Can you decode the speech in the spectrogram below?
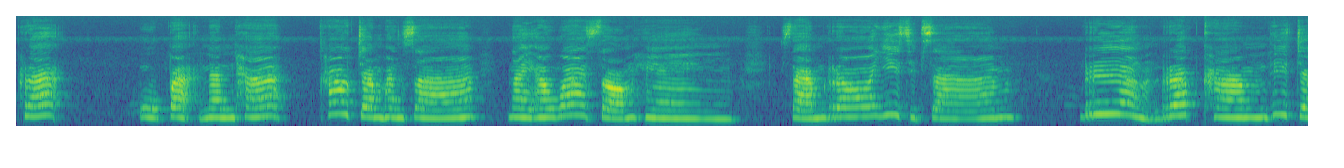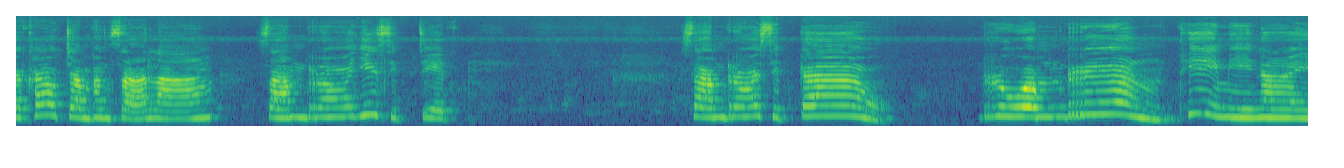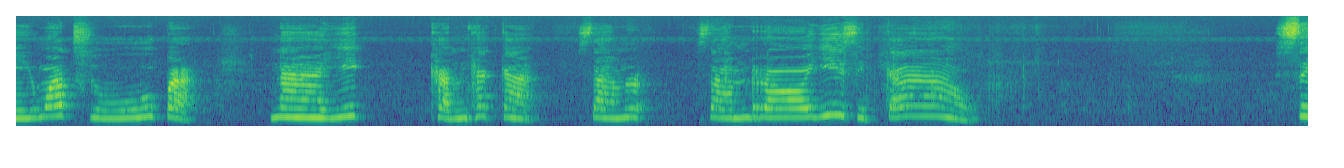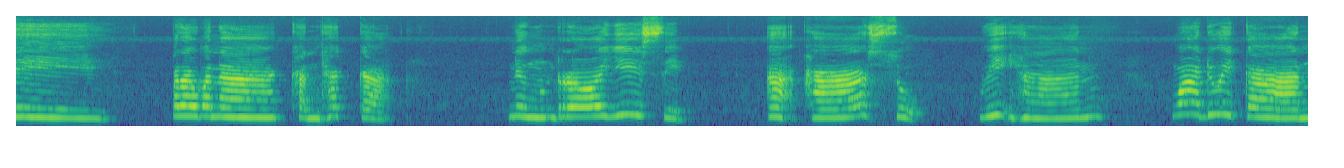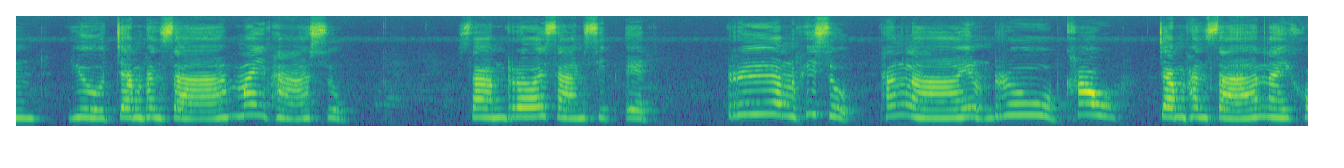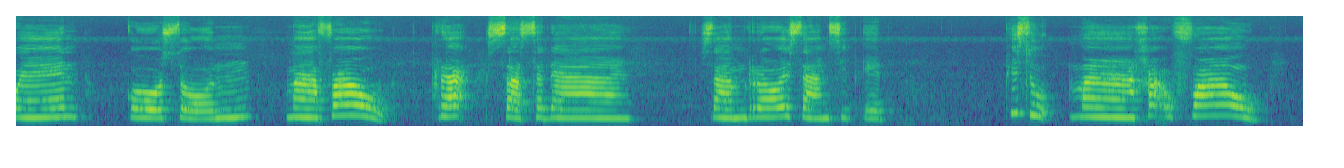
พระอุปนันทะ เข้าจำพรรษาในอาวาสสองแห่ง323เรื่องรับคำที่จะเข้าจำพรรษาหลัง327 319 รวมเรื่องที่มีในวัดสูปะ นายิก ขันธกะสามสามร้อยยี่สิบเก้าสี่ปรวนาขันธกะหนึ่งร้อยยี่สิบอภาสุ วิหาร ว่าด้วยการอยู่จำพรรษาไม่ผาสุข331 เรื่องพิสุทั้งหลายรูปเข้าจำพรรษาในแคว้น โกศล มาเฝ้า พระสัสดา 331 พิสุมาเข้าเฝ้า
